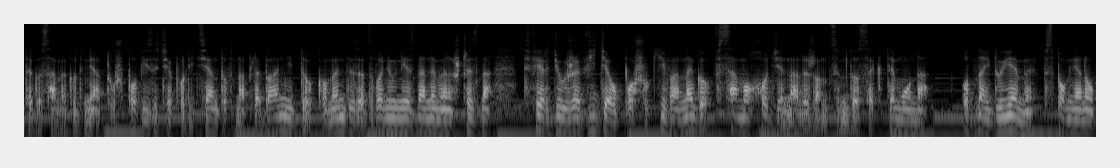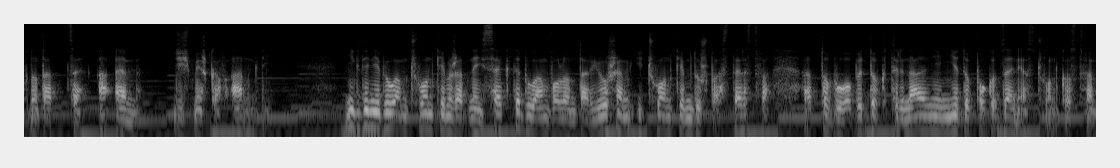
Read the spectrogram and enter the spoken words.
Tego samego dnia, tuż po wizycie policjantów na plebanii, do komendy zadzwonił nieznany mężczyzna. Twierdził, że widział poszukiwanego w samochodzie należącym do sekty Muna. Odnajdujemy wspomnianą w notatce AM. Dziś mieszka w Anglii. Nigdy nie byłam członkiem żadnej sekty, byłam wolontariuszem i członkiem duszpasterstwa, a to byłoby doktrynalnie nie do pogodzenia z członkostwem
